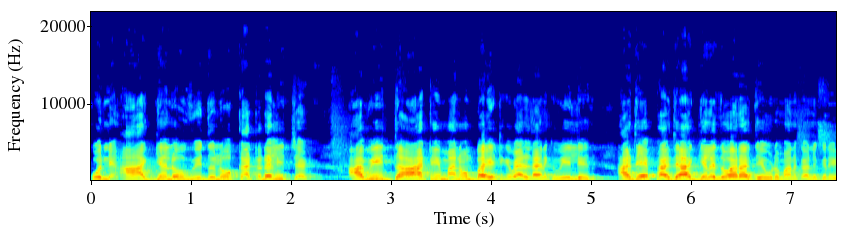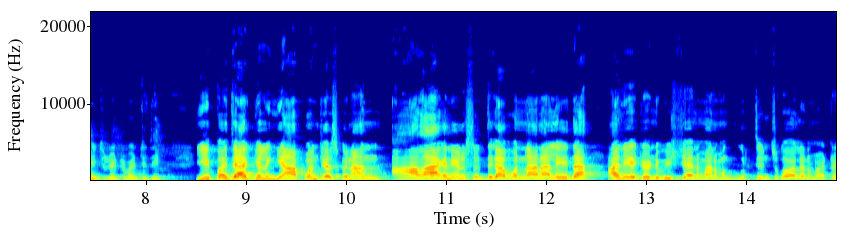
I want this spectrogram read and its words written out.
కొన్ని ఆజ్ఞలు విధులు కట్టడలు ఇచ్చాడు. అవి దాటి మనం బయటికి వెళ్ళడానికి వీల్లేదు. అదే పదాజ్ఞల ద్వారా దేవుడు మనకు అనుగ్రహించినటువంటిది. ఈ పదాజ్ఞలు జ్ఞాపకం చేసుకుని అన్ అలాగ నేను శుద్ధిగా ఉన్నానా లేదా అనేటువంటి విషయాన్ని మనం గుర్తుంచుకోవాలన్నమాట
